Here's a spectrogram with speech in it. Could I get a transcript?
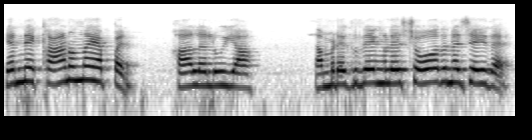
എന്നെ കാണുന്ന അപ്പൻ. ഹാലലൂയ നമ്മുടെ ഹൃദയങ്ങളെ ശോധന ചെയ്ത്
